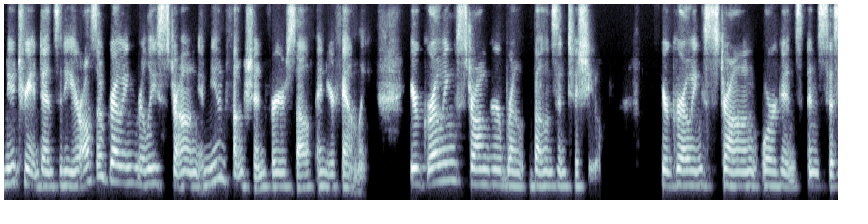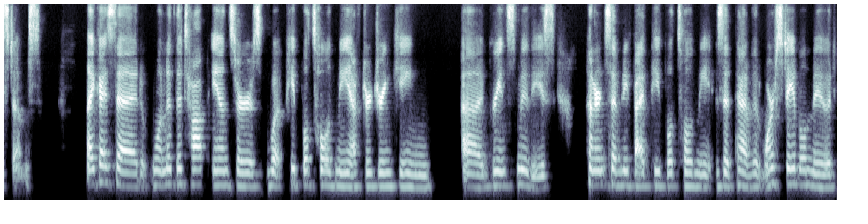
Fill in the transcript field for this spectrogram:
nutrient density, you're also growing really strong immune function for yourself and your family. You're growing stronger bones and tissue. You're growing strong organs and systems. Like I said, one of the top answers, what people told me after drinking uh, green smoothies, 175 people told me is that they have a more stable mood.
